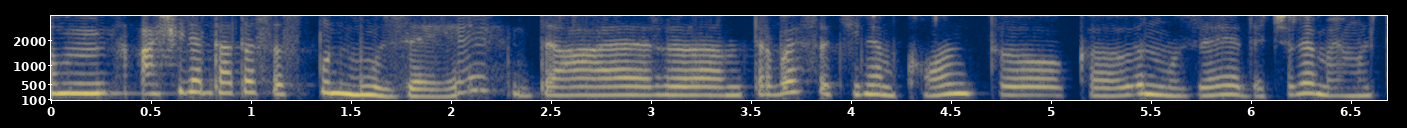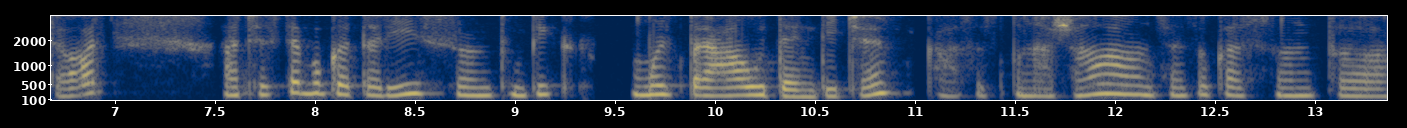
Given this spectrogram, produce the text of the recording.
Um, aș fi de dată să spun muzee, dar uh, trebuie să ținem cont uh, că în muzee, de cele mai multe ori, aceste bucătării sunt un pic mult prea autentice, ca să spun așa, în sensul că sunt uh,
